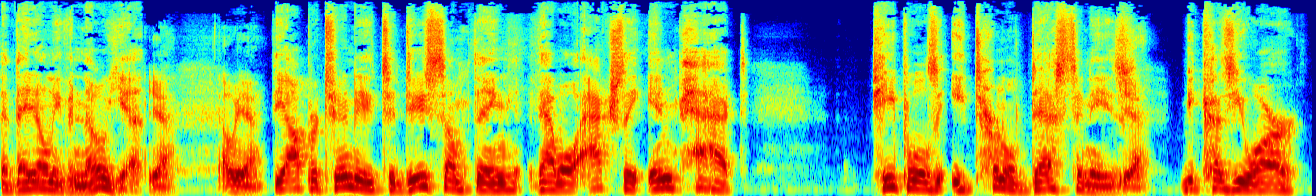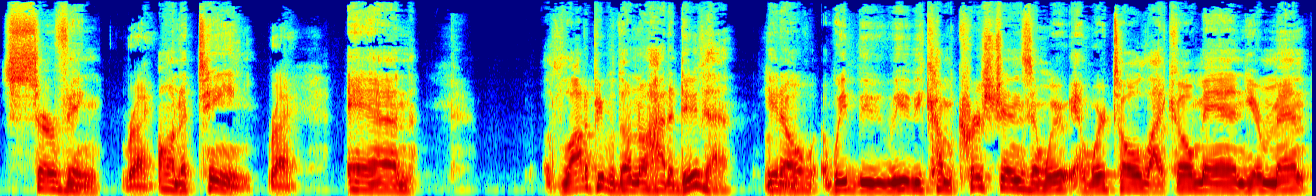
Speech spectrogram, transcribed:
that they don't even know yet. Yeah. Oh, yeah. The opportunity to do something that will actually impact people's eternal destinies Yeah. because you are serving Right. on a team. Right. And a lot of people don't know how to do that. You Mm-hmm. know, we we we become Christians and we're and we're told like, oh man, you're meant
